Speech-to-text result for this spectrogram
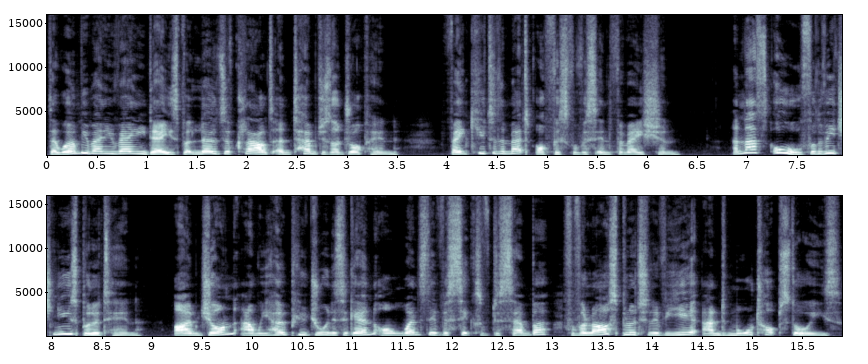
There won't be many rainy days, but loads of clouds and temperatures are dropping. Thank you to the Met Office for this information. And that's all for the Reach News Bulletin. I'm John, and we hope you join us again on Wednesday, the 6th of December, for the last bulletin of the year and more top stories.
